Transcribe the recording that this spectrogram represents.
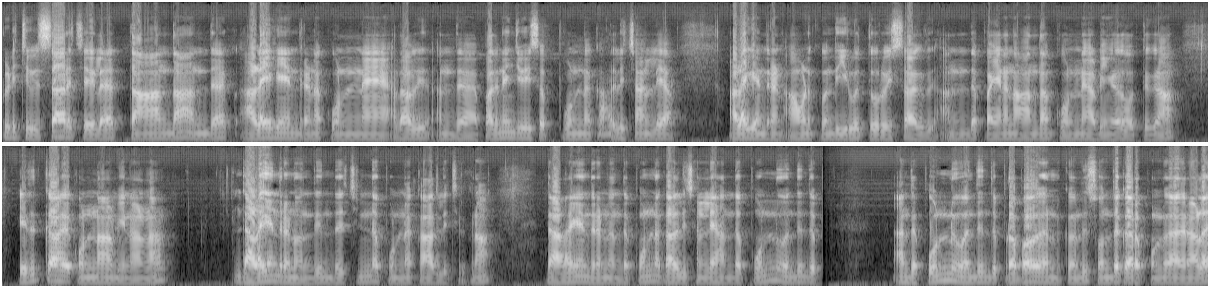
பிடிச்சு விசாரிச்சதில் தான் தான் அந்த அழகேந்திரனை கொன்னேன். அதாவது அந்த பதினஞ்சு வயசு பொண்ணை காதலிச்சான் இல்லையா? அழகேந்திரன். அவனுக்கு வந்து இருபத்தோரு வயசு ஆகுது. அந்த பையனை நான் தான் கொன்னேன் அப்படிங்கிறத ஒத்துக்கிறான். எதுக்காக கொன்னான் அப்படின்னா இந்த அழகேந்திரன் வந்து இந்த சின்ன பொண்ணை காதலிச்சிருக்கிறான். இந்த அழகேந்திரன் அந்த பொண்ணை காதலிச்சான் இல்லையா? அந்த பொண்ணு வந்து இந்த அந்த பொண்ணு வந்து இந்த பிரபாகரனுக்கு வந்து சொந்தக்கார பொண்ணு. அதனால்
